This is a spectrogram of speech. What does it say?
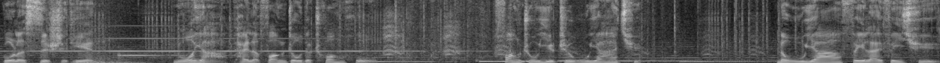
过了四十天，挪亚开了方舟的窗户，放出一只乌鸦去。那乌鸦飞来飞去，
